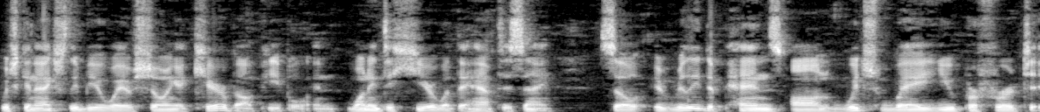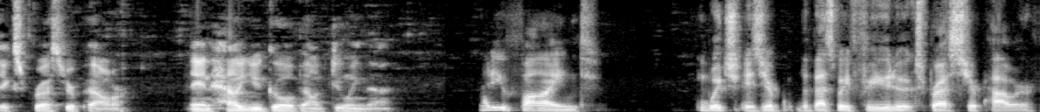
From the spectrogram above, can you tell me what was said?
which can actually be a way of showing a care about people and wanting to hear what they have to say. So it really depends on which way you prefer to express your power and how you go about doing that. How do you find which is your the best way for you to express your power?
